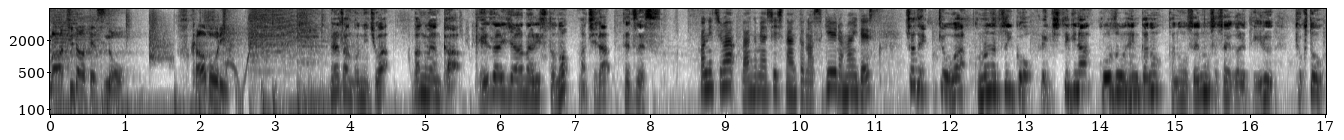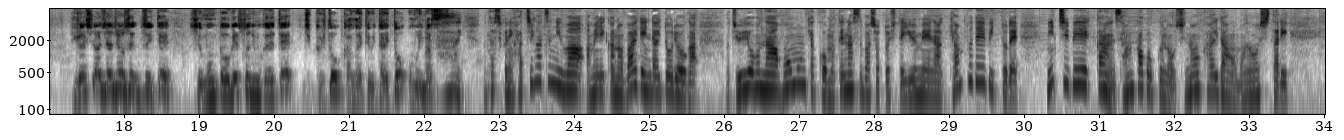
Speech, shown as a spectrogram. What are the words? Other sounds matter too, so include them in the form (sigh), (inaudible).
町田鉄の深掘り。皆さんこんにちは。番組アンカー経済ジャーナリストの町田鉄です。こんにちは。番組アシスタントの杉浦舞です。さて今日はこの夏以降歴史的な構造変化の可能性もささやかれている極東東アジア情勢について専門家をゲストに迎えてじっくりと考えてみたいと思います。はい、確かに8月にはアメリカのバイデン大統領が重要な訪問客をもてなす場所として有名なキャンプデービッドで日米韓3カ国の首脳会談を催したり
